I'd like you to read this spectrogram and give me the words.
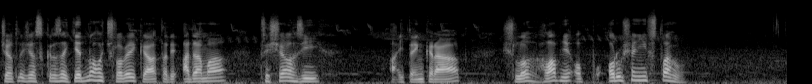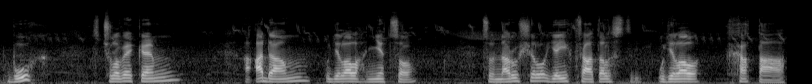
četli, že skrze jednoho člověka, tady Adama, přišel hřích. A i tenkrát šlo hlavně o porušení vztahu. Bůh s člověkem a Adam udělal něco, co narušilo jejich přátelství. Udělal chatát,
